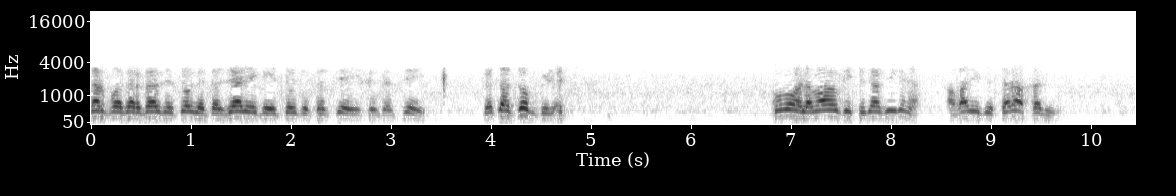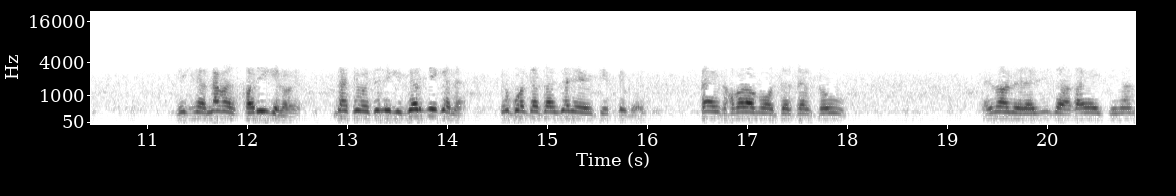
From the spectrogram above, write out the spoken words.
در په درګر دې څو دې تجاري کوي څو دې تسي څو تسي کته څوک دې کوم علماء کې چې دا کیږي نه هغه دې سره خلی دې چې نفس خريګلوي دا چې وځي کې ګرځي کنه یو کوته څنګه یې کېږي خیر خبره متصل کوو امام رضی دا غوی چې امام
